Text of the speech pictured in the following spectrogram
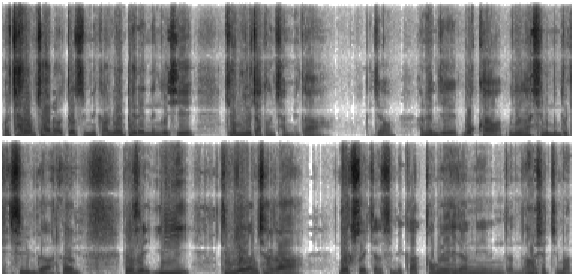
어, 자동차는 어떻습니까? 왼편에 있는 것이 경유 자동차입니다. 그죠? 하는 이제 목화 운영하시는 분도 계십니다는 그래서 이 경유 자동차가 넥소 있지 않습니까? 동해 회장님도 나오셨지만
